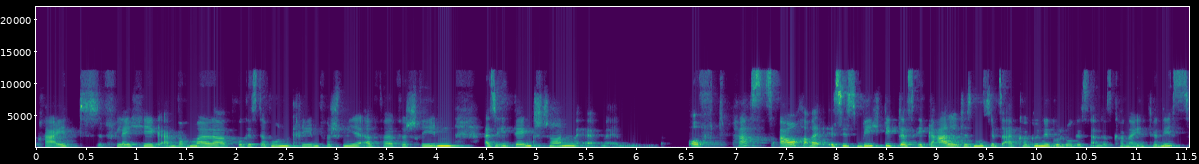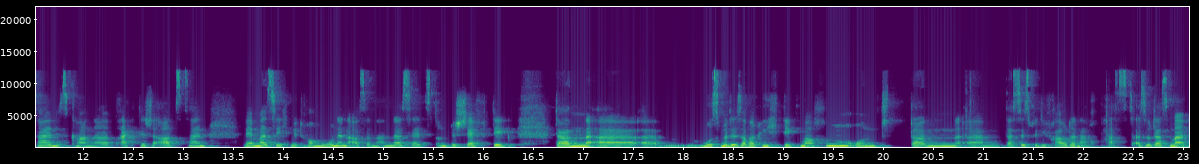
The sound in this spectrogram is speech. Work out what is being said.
breitflächig einfach mal eine Progesteroncreme äh, verschrieben. Also ich denke schon, ähm, oft passt es auch, aber es ist wichtig, dass egal, das muss jetzt auch kein Gynäkologe sein, das kann ein Internist sein, das kann ein praktischer Arzt sein, wenn man sich mit Hormonen auseinandersetzt und beschäftigt, dann äh, ähm, muss man das aber richtig machen und dann, ähm, dass es für die Frau dann auch passt. Also, dass man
